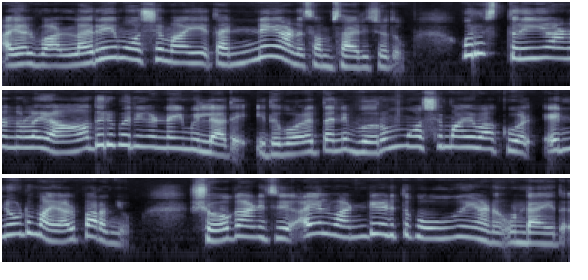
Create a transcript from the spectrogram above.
അയാൾ വളരെ മോശമായി തന്നെയാണ് സംസാരിച്ചതും. ഒരു സ്ത്രീയാണെന്നുള്ള യാതൊരു പരിഗണനയും ഇല്ലാതെ ഇതുപോലെ തന്നെ വെറും മോശമായ വാക്കുകൾ എന്നോടും അയാൾ പറഞ്ഞു. ഷോ കാണിച്ച് അയാൾ വണ്ടി എടുത്തു പോകുകയാണ് ഉണ്ടായത്.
